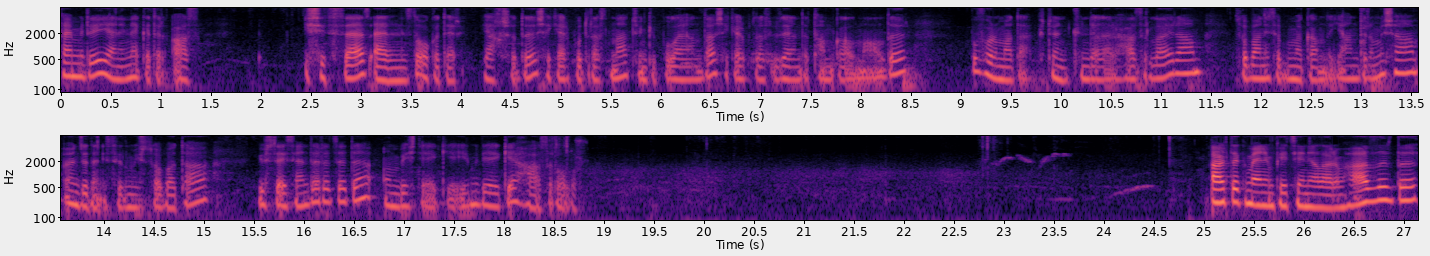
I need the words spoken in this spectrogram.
Xəmiri, yəni nə qədər az isitsəz əlinizdə o qədər yaxşıdır şəkər pudrasına. Çünki bulayanda şəkər pudrası üzərində tam qalmalıdır. Bu formada bütün kündələri hazırlayıram. Sobanı isə bu məqamda yandırmışam. Öncədən isilmiş sobada 180 dərəcədə 15 dəqiqəyə, 20 dəqiqəyə hazır olur. Artıq mənim peçenyalarım hazırdır.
